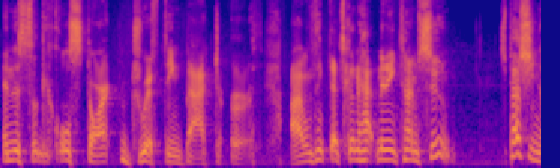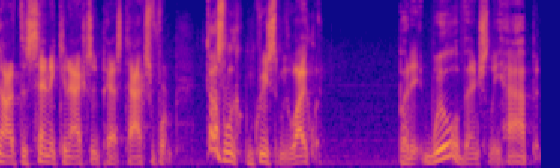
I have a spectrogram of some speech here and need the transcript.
and the cyclicals start drifting back to earth. I don't think that's going to happen anytime soon, especially not if the Senate can actually pass tax reform. It does look increasingly likely, but it will eventually happen.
